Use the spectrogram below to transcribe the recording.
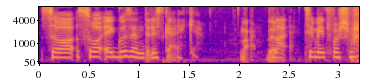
så, så egosentrisk er jeg ikke. Nei. Nei, til mitt forsvar.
